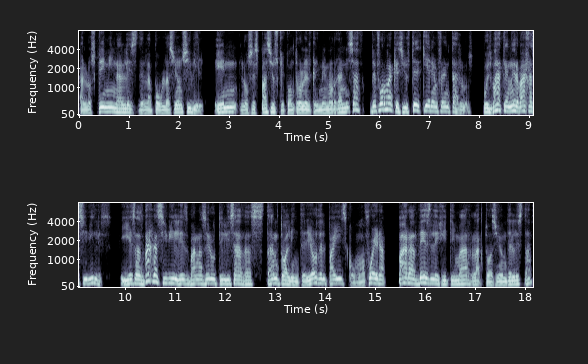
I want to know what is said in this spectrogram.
a los criminales de la población civil en los espacios que controla el crimen organizado. De forma que si usted quiere enfrentarlos, pues va a tener bajas civiles. Y esas bajas civiles van a ser utilizadas tanto al interior del país como afuera para deslegitimar la actuación del Estado.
